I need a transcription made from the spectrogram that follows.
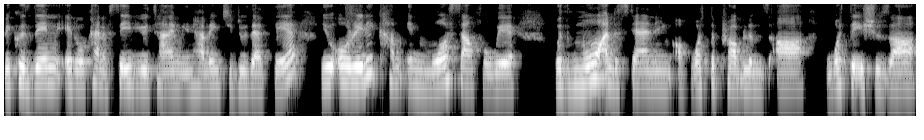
because then it will kind of save you time in having to do that there. You already come in more self aware with more understanding of what the problems are, what the issues are,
